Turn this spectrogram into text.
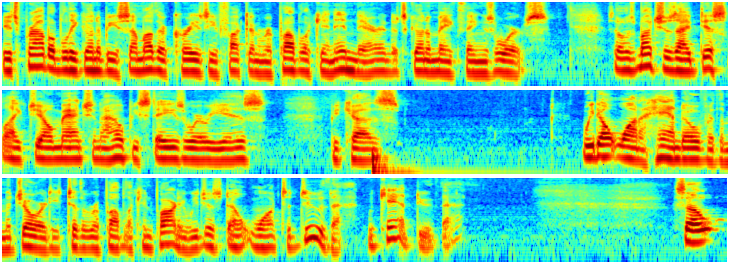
it's probably going to be some other crazy fucking Republican in there, and it's going to make things worse. So, as much as I dislike Joe Manchin, I hope he stays where he is because we don't want to hand over the majority to the Republican Party. We just don't want to do that. We can't do that. So,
